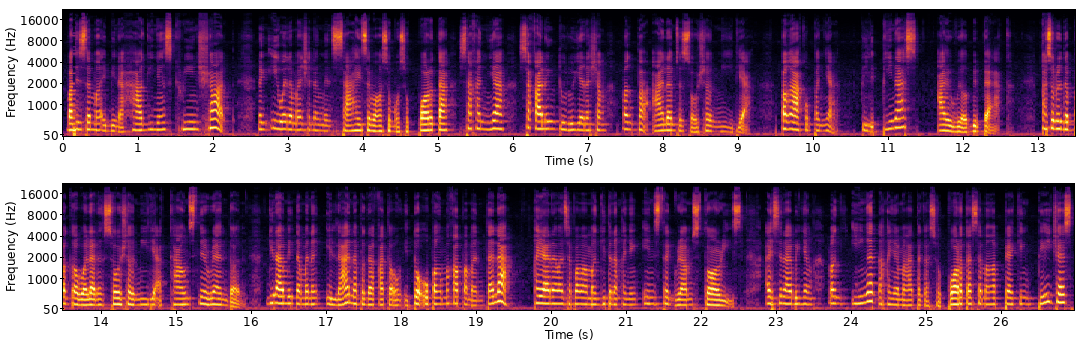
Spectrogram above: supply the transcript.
base sa mga ibinahagi niyang screenshot. Nag-iwan naman siya ng mensahe sa mga sumusuporta sa kanya sakaling tuluyan na siyang magpaalam sa social media. Pangako pa niya, Pilipinas, I will be back. Kasunod ng pagkawala ng social media accounts ni Rendon, ginamit naman ng ilan ang pagkakataong ito upang makapamantala. Kaya naman sa pamamagitan ng kanyang Instagram stories ay sinabi niyang mag-ingat ang kanyang mga taga-suporta sa mga peking pages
